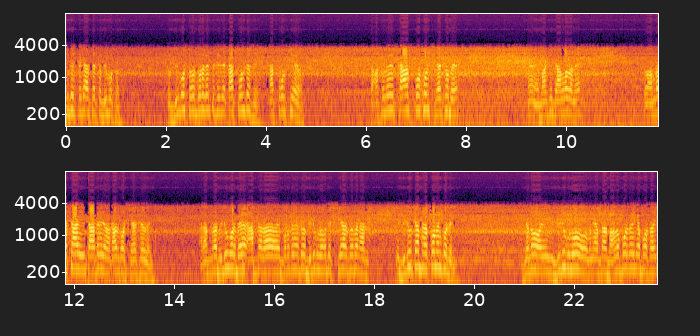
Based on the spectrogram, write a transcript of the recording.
বিদেশ থেকে আসছি আজকে দুই বছর। তো দুই বছর ধরে দেখতেছি যে কাজ চলতেছে, কাজ চলছে। তো আসলে কাজ কখন শেষ হবে হ্যাঁ বাকিটা আল্লাহ জানে। তো আমরা চাই তাড়াতাড়ি যেন কাজগুলো শেষ হয়ে যায়। আর আপনারা ভিডিও করবেন, আপনারা প্রথমত ভিডিওগুলো আমাদের শেয়ার করবেন, আর এই ভিডিওতে আপনারা কমেন্ট করবেন। যেন এই ভিডিওগুলো মানে আপনার ভালো পর্যায়ে গিয়ে পৌঁছায়,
